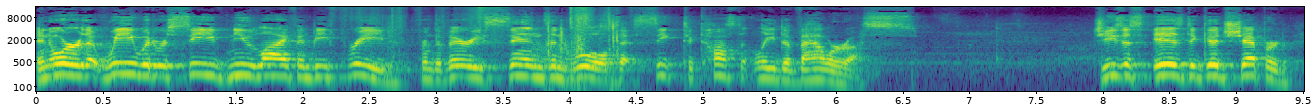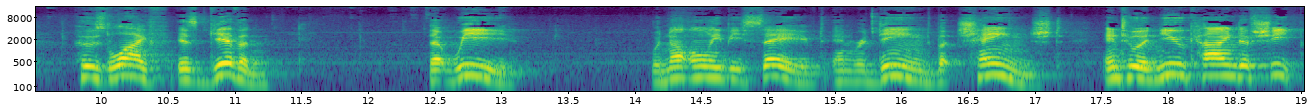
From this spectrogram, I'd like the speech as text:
In order that we would receive new life and be freed from the very sins and wolves that seek to constantly devour us. Jesus is the Good Shepherd whose life is given that we would not only be saved and redeemed, but changed into a new kind of sheep,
